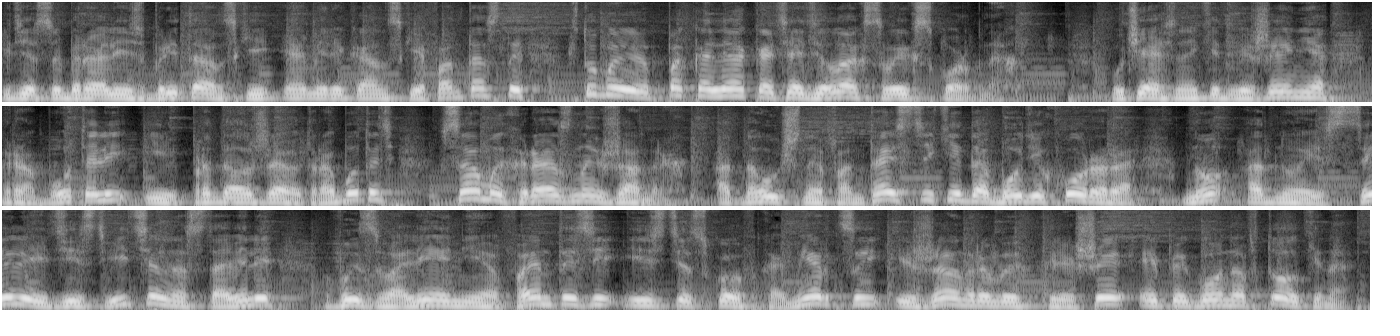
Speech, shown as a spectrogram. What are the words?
где собирались британские и американские фантасты, чтобы покалякать о делах своих скорбных. Участники движения работали и продолжают работать в самых разных жанрах, от научной фантастики до боди-хоррора, но одной из целей действительно ставили вызволение фэнтези из тисков коммерции и жанровых клише эпигонов Толкина –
